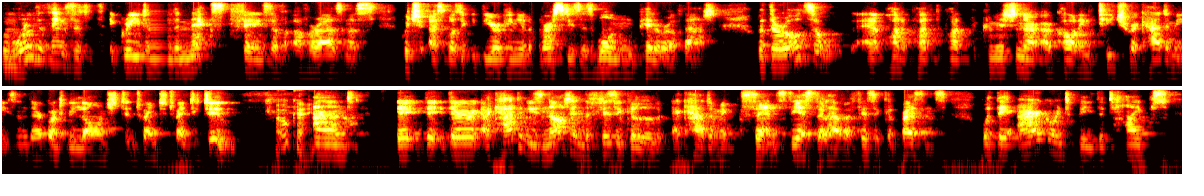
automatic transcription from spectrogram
But mm. one of the things that's agreed in the next phase of, of Erasmus, which I suppose the European universities is one pillar of that, but there are also uh, what, what, what the Commission are, are calling teacher academies, and they're going to be launched in 2022. Okay. And they, they, they're academies not in the physical academic sense. Yes, they'll have a physical presence, but they are going to be the types,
